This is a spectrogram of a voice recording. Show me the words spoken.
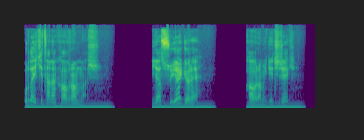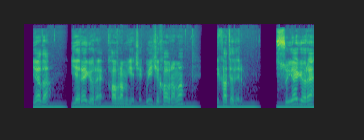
burada iki tane kavram var. Ya suya göre kavramı geçecek ya da yere göre kavramı geçecek. Bu iki kavrama dikkat edelim. Suya göre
